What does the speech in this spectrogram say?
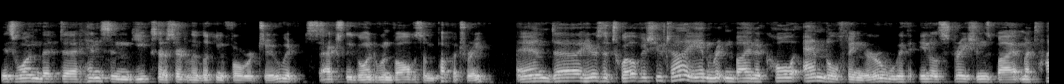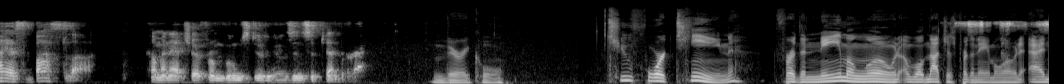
it's one that uh, Henson geeks are certainly looking forward to. It's actually going to involve some puppetry. And uh, here's a 12 issue tie in written by Nicole Andelfinger with illustrations by Matias Basla coming at you from Boom Studios in September. Very cool. 214 for the name alone, uh, well, not just for the name alone, and,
